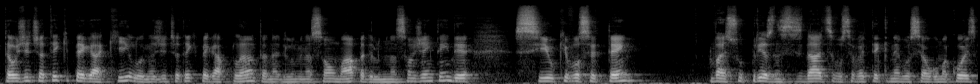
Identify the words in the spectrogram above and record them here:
Então a gente já tem que pegar aquilo, né, a gente já tem que pegar a planta né, de iluminação, o mapa de iluminação, e já entender se o que você tem vai suprir as necessidades, se você vai ter que negociar alguma coisa,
